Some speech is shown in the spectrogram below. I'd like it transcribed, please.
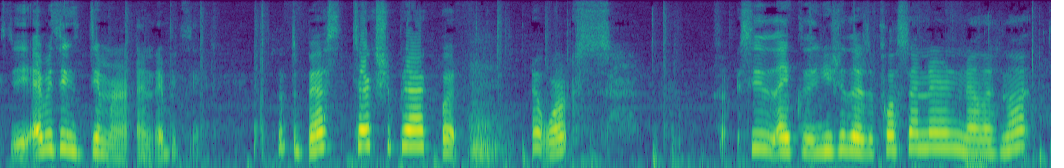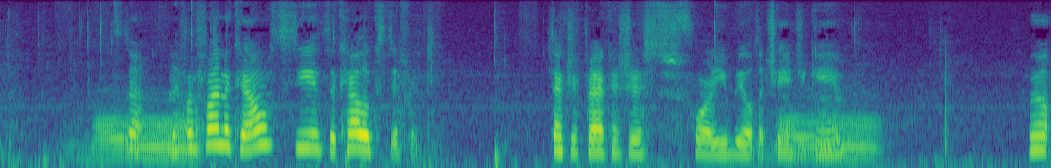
See, everything's dimmer and everything. Not the best texture pack, but it works. See, like, usually there's a plus sign there, now there's not. So, if I find a cow, see, the cow looks different. Texture pack is just for you be able to change your game. Well,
